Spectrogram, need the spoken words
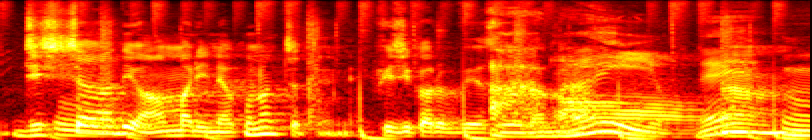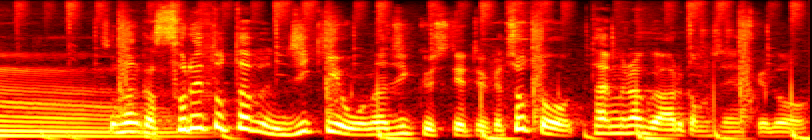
う実写ではあんまりなくなっちゃってるね、フィジカルベース度だからあないよね。ううん。そうなんかそれと多分時期を同じくしてというかちょっとタイムラグあるかもしれないですけど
